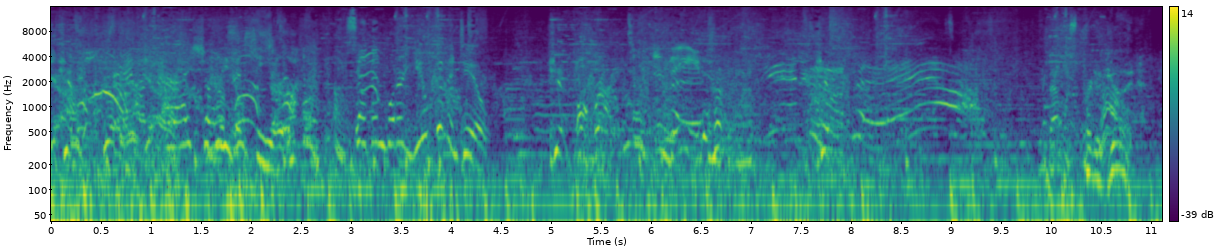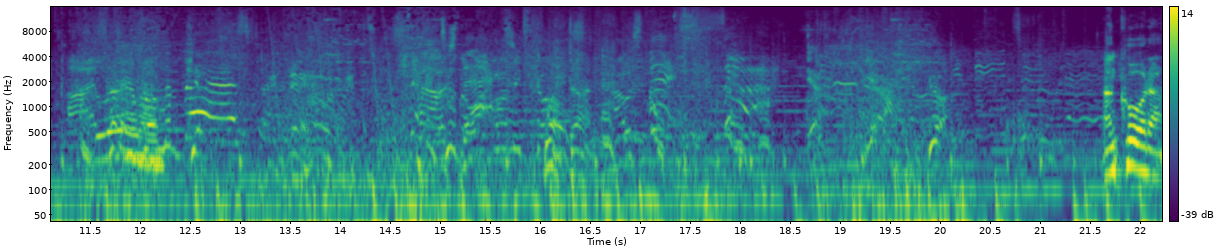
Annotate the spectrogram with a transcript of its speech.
I shall leave it to you. So then what are you gonna do? All right. Indeed. That was pretty good. I learned from the best. How's that? Well done. How's this? Ancora!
